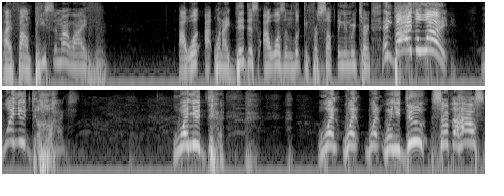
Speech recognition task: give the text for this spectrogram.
I found peace in my life. I, wa- I when I did this, I wasn't looking for something in return. And by the way, when you do, when you do, when when when when you do serve the house,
